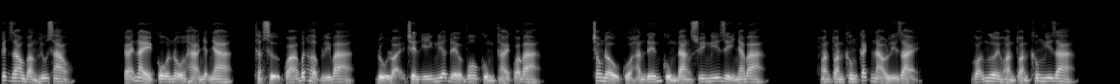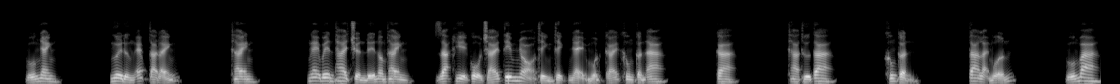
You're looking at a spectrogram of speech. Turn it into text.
Kết giao bằng hữu sao? Cái này cô nộ hạ nhận nha thật sự quá bất hợp lý ba đủ loại trên ý nghĩa đều vô cùng thái quá ba. Trong đầu của hắn đến cùng đang suy nghĩ gì nha ba? Hoàn toàn không cách nào lý giải. Gọi người hoàn toàn không nghĩ ra. Uống nhanh. Ngươi đừng ép ta đánh. Thanh. Nghe bên thai truyền đến âm thanh dạ khi cổ trái tim nhỏ thỉnh thịch nhảy một cái không cần a. K tha thứ ta. Không cần. Ta lại muốn. Uống ba.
